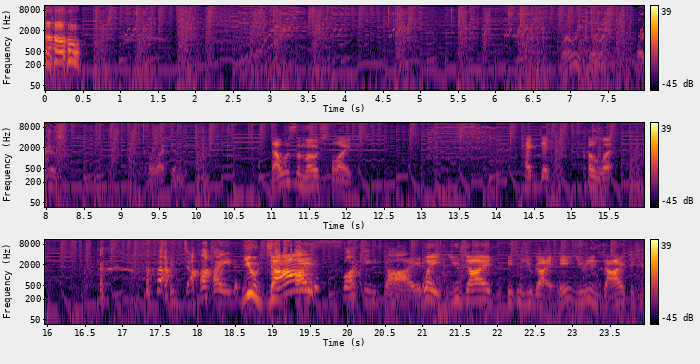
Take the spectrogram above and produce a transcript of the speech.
No! We're just collecting. That was the most, like, hectic collect. I died. You died?! I fucking died. Wait, you died because you got hit? You didn't die because you.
